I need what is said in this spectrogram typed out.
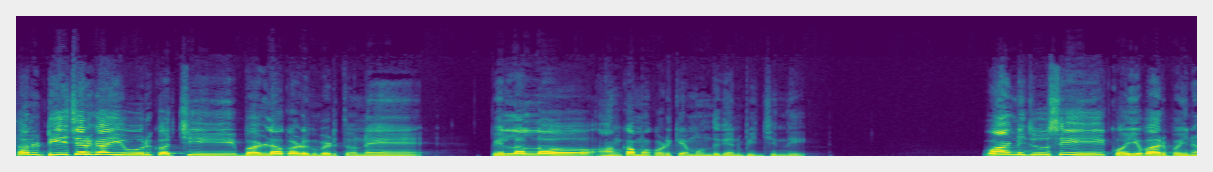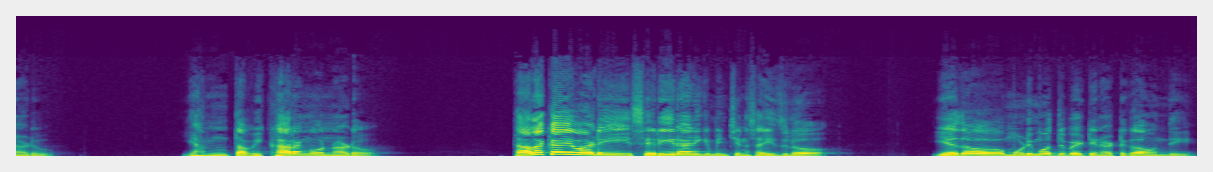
తను టీచర్గా ఈ ఊరికొచ్చి బడిలోకి అడుగు పెడుతూనే పిల్లల్లో అంకమ్మ కొడుకే ముందు కనిపించింది. వాణ్ణి చూసి కొయ్యబారిపోయినాడు. ఎంత వికారంగా ఉన్నాడో. తలకాయ వాడి శరీరానికి మించిన సైజులో ఏదో ముడిమొద్దు పెట్టినట్టుగా ఉంది.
